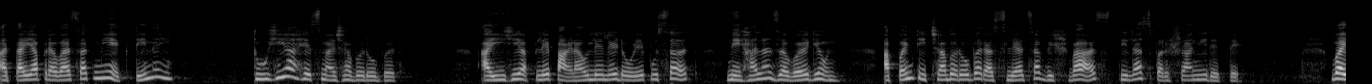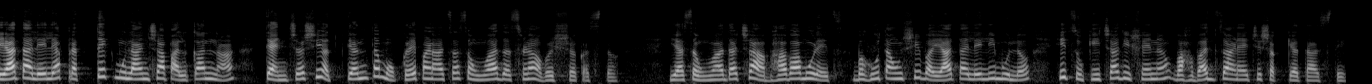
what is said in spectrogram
आता या प्रवासात मी एकटी नाही. तूही आहेस माझ्याबरोबर आईही आपले पाणावलेले डोळे पुसत नेहाला जवळ घेऊन आपण तिच्याबरोबर असल्याचा विश्वास तिला स्पर्शाने देते. वयात आलेल्या प्रत्येक मुलांच्या पालकांना त्यांच्याशी अत्यंत मोकळेपणाचा संवाद असणं आवश्यक असतं. या संवादाच्या अभावामुळेच बहुतांशी वयात आलेली मुलं ही चुकीच्या दिशेनं वाहवात जाण्याची शक्यता असते.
